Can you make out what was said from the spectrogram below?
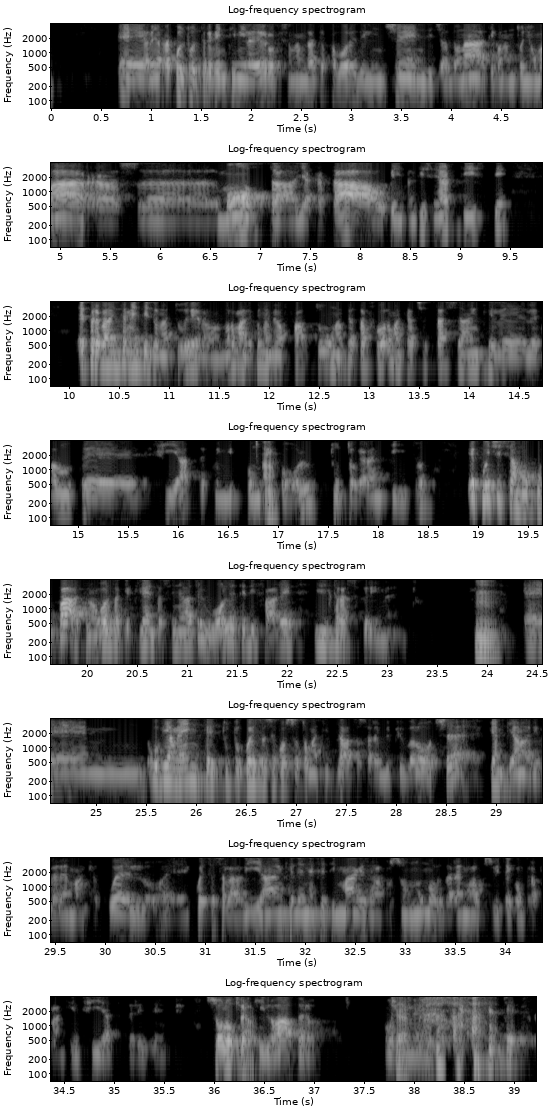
e abbiamo raccolto oltre 20.000 euro che sono andati a favore degli incendi già donati con Antonio Marras, eh, Motta, gli Acatao, quindi tantissimi artisti e prevalentemente i donatori erano normali. Quindi abbiamo fatto una piattaforma che accettasse anche le, le valute fiat, quindi con ah. PayPal, ah. tutto garantito. E poi ci siamo occupati, una volta che il cliente ha segnalato il wallet, di fare il trasferimento. Mm. Ehm, ovviamente tutto questo se fosse automatizzato sarebbe più veloce, pian piano arriveremo anche a quello e questa sarà la via anche dei NFT Magazine al prossimo numero daremo la possibilità di comprarlo anche in Fiat per esempio, solo Chiaro. per chi lo ha però. Certo.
